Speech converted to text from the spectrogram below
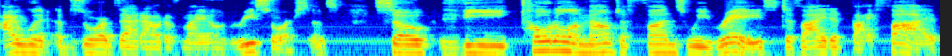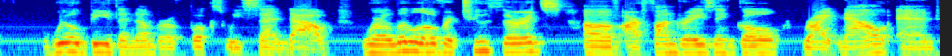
I would absorb that out of my own resources. So the total amount of funds we raise divided by five will be the number of books we send out. We're a little over two thirds of our fundraising goal right now, and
